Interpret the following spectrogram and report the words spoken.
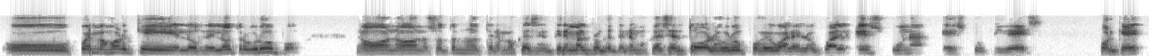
o fue mejor que los del otro grupo. No, no, nosotros nos tenemos que sentir mal porque tenemos que hacer todos los grupos iguales, lo cual es una estupidez, porque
